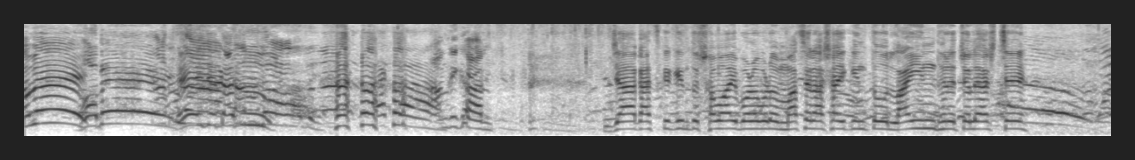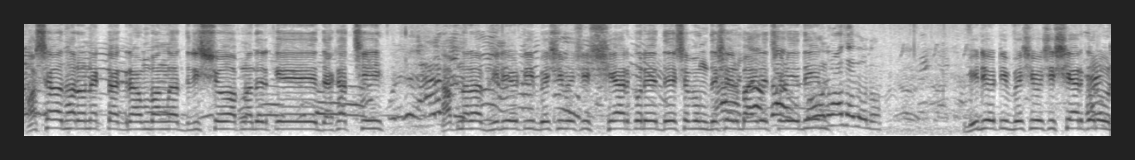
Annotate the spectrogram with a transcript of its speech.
হবে? এই যে দাদু। আমেরিকান। যাক আজকে কিন্তু সবাই বড় বড় মাছের আশায় কিন্তু লাইন ধরে চলে আসছে। অসাধারণ একটা গ্রাম বাংলার দৃশ্য আপনাদেরকে দেখাচ্ছি। আপনারা ভিডিওটি বেশি বেশি শেয়ার করে দেশ এবং দেশের বাইরে ছড়িয়ে দিন। ভিডিওটি বেশি বেশি শেয়ার করুন।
